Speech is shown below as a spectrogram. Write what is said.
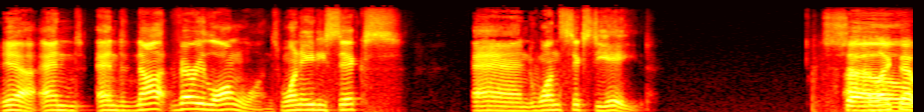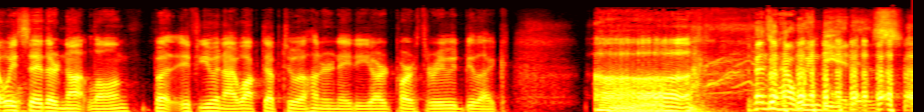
Yeah, and and not very long ones. 186 and 168. So I, I like that we say they're not long, but if you and I walked up to a 180 yard par three, we'd be like, uh depends on how windy it is.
